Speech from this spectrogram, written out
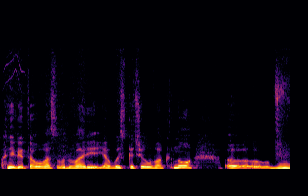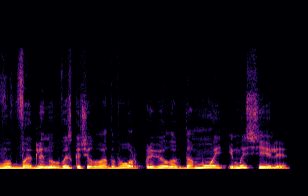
Они говорят, а у вас во дворе. Я выскочил в окно, э, выглянул, выскочил во двор, привел их домой, и мы сели.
